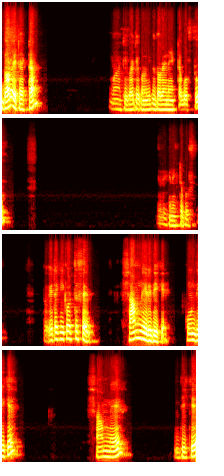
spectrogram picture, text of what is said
ধরো এটা একটা মাটি বা যে কোনো কিছু ধরে নেয় একটা বস্তু। এখানে একটা বস্তু। তো এটা কি করতেছে? সামনের দিকে, কোন দিকে? সামনের দিকে,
